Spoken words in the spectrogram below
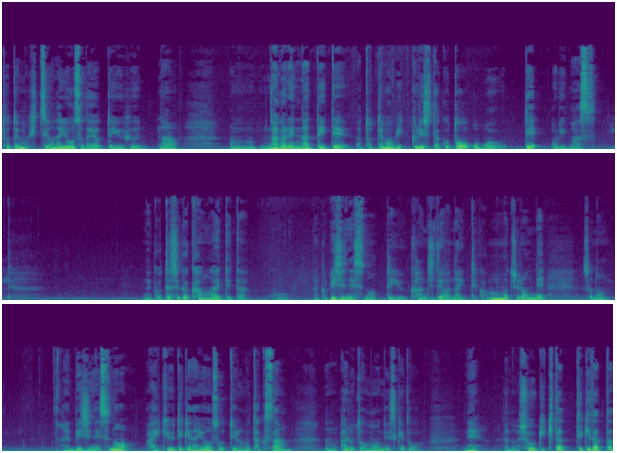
とても必要な要素だよっていうふうな、流れになっていてとてもびっくりしたことを覚えております。なんか私が考えてたなんかビジネスのっていう感じではないっていうかもちろんねそのビジネスの IQ 的な要素っていうのもたくさん、うん、あると思うんですけどねあの衝撃的だった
